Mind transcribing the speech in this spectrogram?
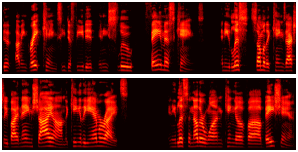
de- I mean, great kings. He defeated and he slew famous kings. And he lists some of the kings actually by name Sihon, the king of the Amorites. And he lists another one, king of uh, Bashan,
